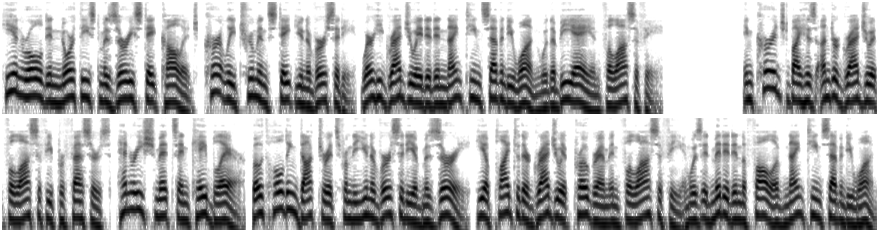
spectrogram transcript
He enrolled in Northeast Missouri State College, currently Truman State University, where he graduated in 1971 with a B.A. in philosophy. Encouraged by his undergraduate philosophy professors, Henry Schmitz and Kay Blair, both holding doctorates from the University of Missouri, he applied to their graduate program in philosophy and was admitted in the fall of 1971.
